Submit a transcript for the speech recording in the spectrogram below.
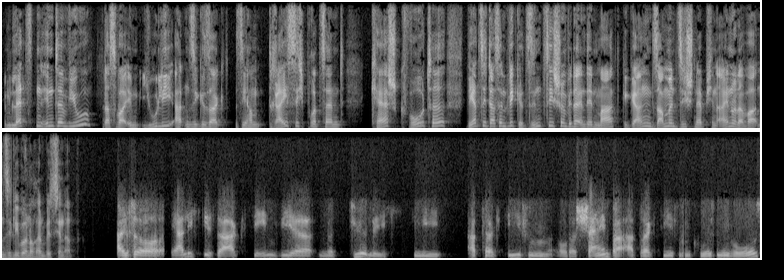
Im letzten Interview, das war im Juli, hatten Sie gesagt, Sie haben 30 Prozent Cash-Quote. Wie hat sich das entwickelt? Sind Sie schon wieder in den Markt gegangen? Sammeln Sie Schnäppchen ein oder warten Sie lieber noch ein bisschen ab? Also ehrlich gesagt sehen wir natürlich die attraktiven oder scheinbar attraktiven Kursniveaus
